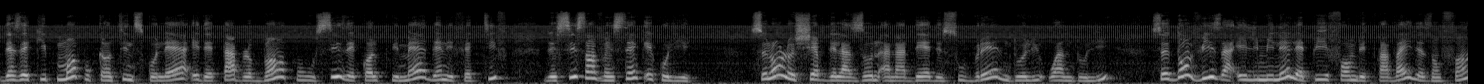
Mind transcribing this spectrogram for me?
des équipements pour cantines scolaires et des tables bancs pour six écoles primaires d'un effectif de 625 écoliers. Selon le chef de la zone anadère de Soubré, Ndoli Wandoli, ce don vise à éliminer les pires formes de travail des enfants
